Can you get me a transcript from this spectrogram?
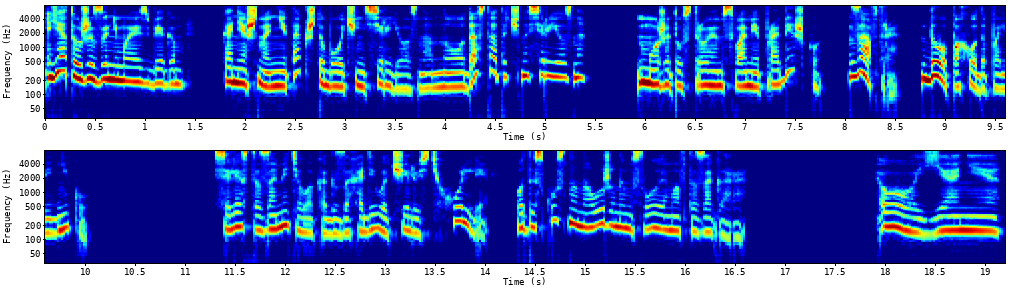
«Я тоже занимаюсь бегом. Конечно, не так, чтобы очень серьезно, но достаточно серьезно. Может, устроим с вами пробежку? Завтра, до похода по леднику». Селеста заметила, как заходила челюсть Холли под искусно наложенным слоем автозагара. «О, я не...»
